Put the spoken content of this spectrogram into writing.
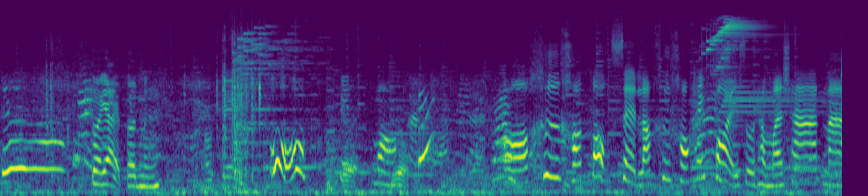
เออตัวใหญ่ตัวหนึ่งโอเคโอ้โหหมอ อ๋อ คือเขาตกเสร็จแล้วคือเขาให้ปล่อยสู่ธรรมชาตินะ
